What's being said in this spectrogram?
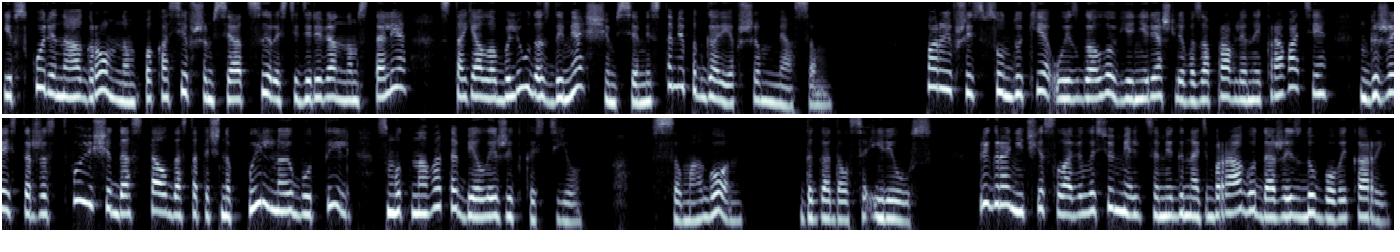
и вскоре на огромном, покосившемся от сырости деревянном столе стояло блюдо с дымящимся, местами подгоревшим мясом. Порывшись в сундуке у изголовья неряшливо заправленной кровати, Гжейс торжествующе достал достаточно пыльную бутыль с мутновато-белой жидкостью. «Самогон», — догадался Ириус. Приграничье славилось умельцами гнать брагу даже из дубовой коры.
